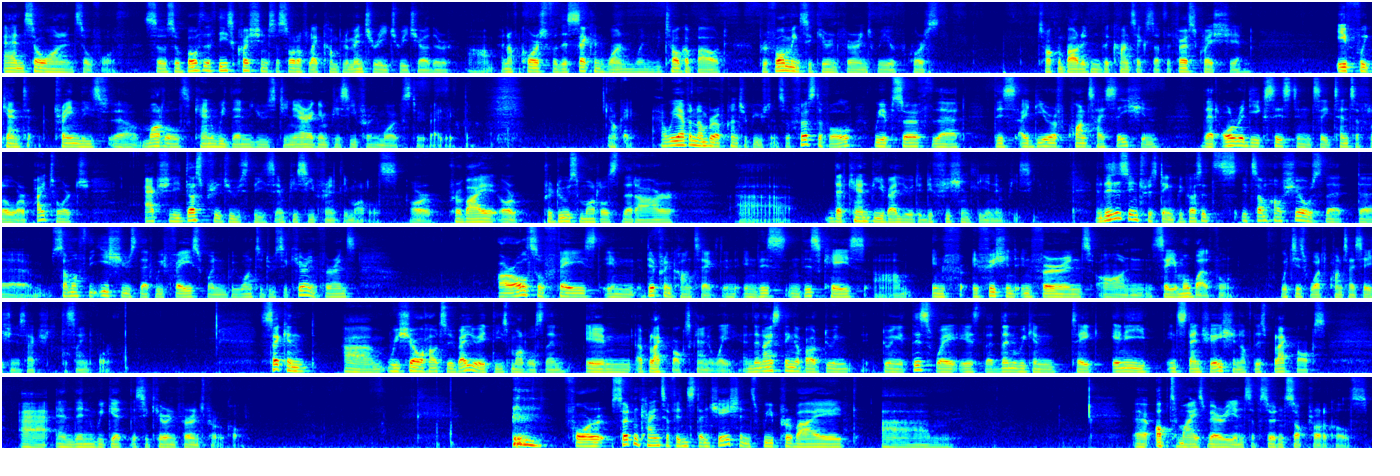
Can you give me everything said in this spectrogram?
and so on and so forth. So, so both of these questions are sort of like complementary to each other. Um, and of course, for the second one, when we talk about performing secure inference, we of course talk about it in the context of the first question if we can train these uh, models, can we then use generic MPC frameworks to evaluate them? Okay, we have a number of contributions. So first of all, we observe that this idea of quantization that already exists in, say, TensorFlow or PyTorch actually does produce these MPC-friendly models or provide or produce models that are uh, that can be evaluated efficiently in MPC. And this is interesting because it's it somehow shows that uh, some of the issues that we face when we want to do secure inference are also faced in a different context. In, in this in this case, um, inf efficient inference on say a mobile phone, which is what quantization is actually designed for. Second, um, we show how to evaluate these models then in a black box kind of way. And the nice thing about doing doing it this way is that then we can take any instantiation of this black box uh, and then we get the secure inference protocol. For certain kinds of instantiations, we provide um, uh, optimized variants of certain subprotocols.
